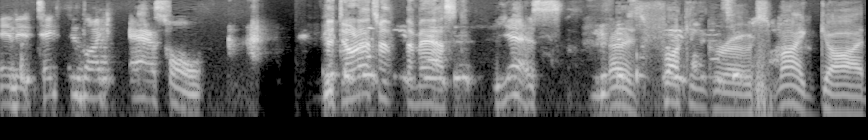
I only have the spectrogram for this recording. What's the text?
and it tasted like asshole. The donuts or the mask? Yes. That is fucking gross. My God.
